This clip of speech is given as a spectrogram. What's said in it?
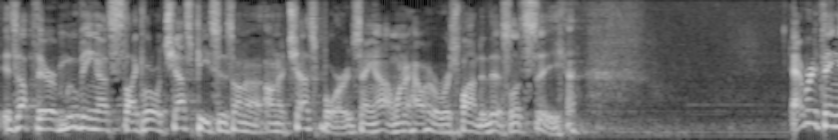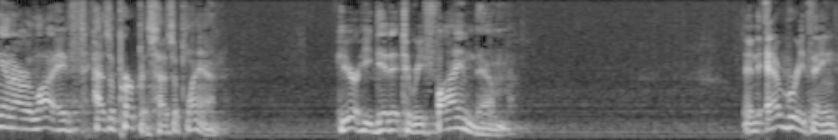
is up there moving us like little chess pieces on a, on a chessboard saying, oh, I wonder how he'll respond to this. Let's see. Everything in our life has a purpose, has a plan. Here, he did it to refine them. And everything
